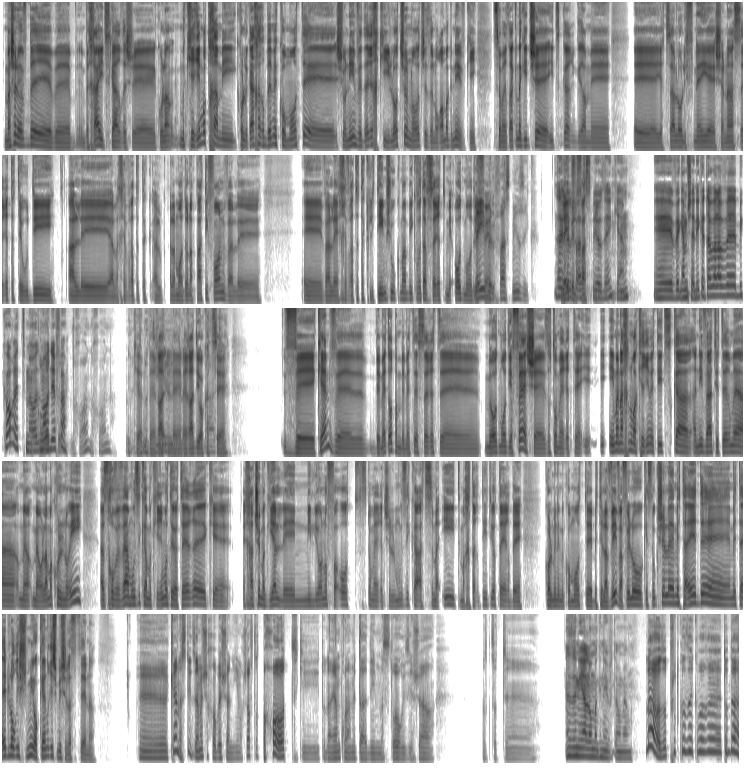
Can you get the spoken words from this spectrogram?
מה שאני אוהב ב, ב, בך, יצקר, זה שכולם מכירים אותך מכל כך הרבה מקומות אה, שונים ודרך קהילות שונות, שזה נורא מגניב. כי, זאת אומרת, רק נגיד שיצקר גם אה, אה, יצא לו לפני אה, שנה סרט התיעודי על, אה, על, חברת התק... על, על המועדון הפטיפון ועל... אה, אה, ועל חברת התקליטים שהוקמה בעקבותיו, סרט מאוד מאוד יפה. לייבל Fast Music. Label Fast Fast Music, כן. וגם שני כתב עליו ביקורת מאוד מאוד יפה. נכון, נכון. כן, לרדיו. הקצה. וכן, ובאמת, עוד פעם, באמת סרט אה, מאוד מאוד יפה, שזאת אומרת, אה, אם אנחנו מכירים את היצ'קר, אני ואת יותר מה, מה, מהעולם הקולנועי, אז חובבי המוזיקה מכירים אותו יותר אה, כאחד שמגיע למיליון הופעות, זאת אומרת, של מוזיקה עצמאית, מחתרתית יותר, בכל מיני מקומות אה, בתל אביב, ואפילו כסוג של אה, מתעד, אה, מתעד לא רשמי או כן רשמי של הסצנה. אה, כן, עשיתי את זה במשך הרבה שנים. עכשיו קצת פחות, כי אתה יודע, היום כולם מתעדים לסטוריז ישר. אז קצת... אה, אז זה נהיה לא מגניב, אתה אומר. לא, זה פשוט כזה כבר, אה, אתה יודע.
